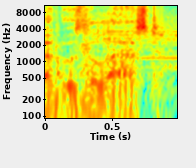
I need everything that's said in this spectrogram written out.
That was the last.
